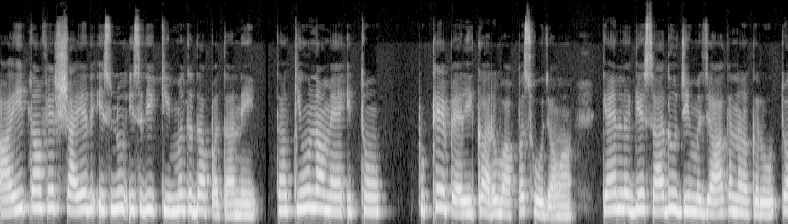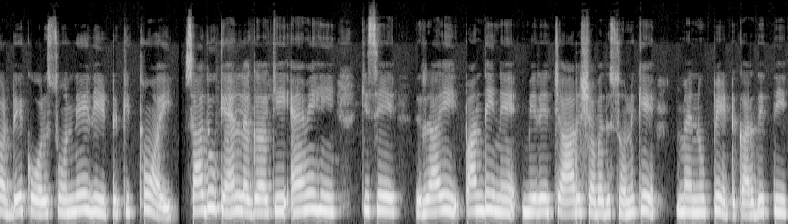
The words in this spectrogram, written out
ਆਈ ਤਾਂ ਫਿਰ ਸ਼ਾਇਦ ਇਸ ਨੂੰ ਇਸ ਦੀ ਕੀਮਤ ਦਾ ਪਤਾ ਨਹੀਂ। ਤਾਂ ਕਿਉਂ ਨਾ ਮੈਂ ਇੱਥੋਂ ਪੁੱਠੇ ਪੈਰੀ ਘਰ ਵਾਪਸ ਹੋ ਜਾਵਾਂ? ਕਹਿਣ ਲੱਗੇ, ਸਾਧੂ ਜੀ, ਮਜ਼ਾਕ ਨਾ ਕਰੋ। ਤੁਹਾਡੇ ਕੋਲ ਸੋਨੇ ਦੀ ਇੱਟ ਕਿੱਥੋਂ ਆਈ? ਸਾਧੂ ਕਹਿਣ ਲੱਗਾ ਕਿ ਐਵੇਂ ਹੀ ਕਿਸੇ ਰਾਈ ਪਾਂਧੀ ਨੇ ਮੇਰੇ ਚਾਰ ਸ਼ਬਦ ਸੁਣ ਕੇ ਮੈਨੂੰ ਭੇਟ ਕਰ ਦਿੱਤੀ,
